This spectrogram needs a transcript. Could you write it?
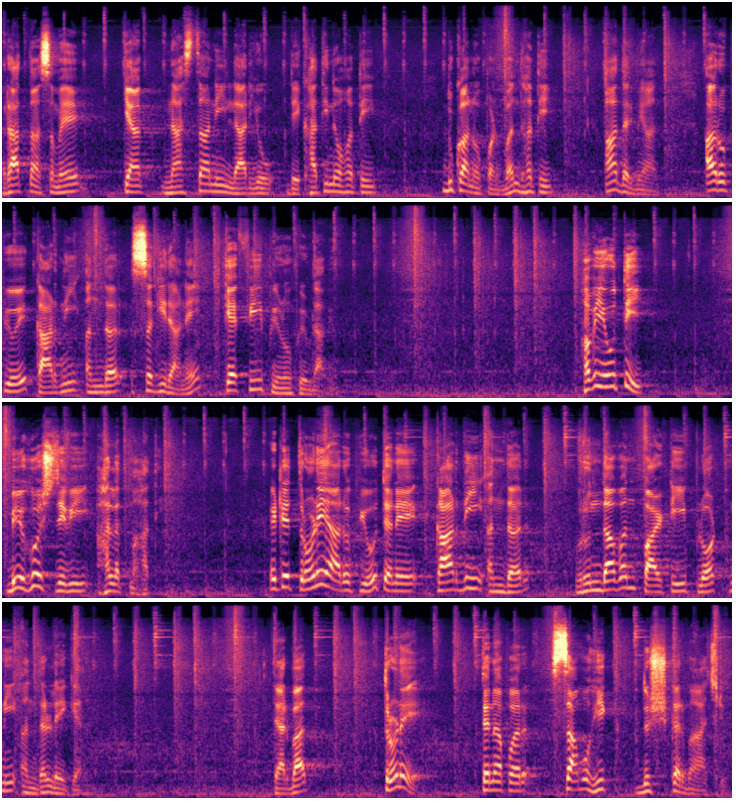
રાતના સમયે ક્યાંક નાસ્તાની લારીઓ દેખાતી નહોતી દુકાનો પણ બંધ હતી. આ દરમિયાન આરોપીઓએ કારની અંદર સગીરાને કેફી પીણું પીવડાવ્યું. હવે યુવતી બેહોશ જેવી હાલતમાં હતી. એટલે ત્રણેય આરોપીઓ તેને કારની અંદર વૃંદાવન પાર્ટી પ્લોટની અંદર લઈ ગયા. ત્યારબાદ ત્રણેય તેના પર સામૂહિક દુષ્કર્મ આચર્યું.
